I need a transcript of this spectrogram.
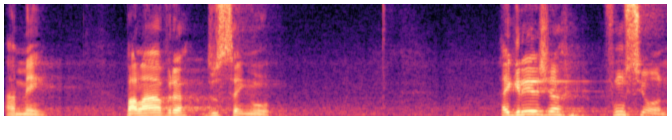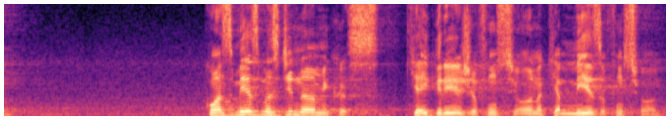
Amém. Palavra do Senhor. A igreja funciona com as mesmas dinâmicas que a igreja funciona, que a mesa funciona.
